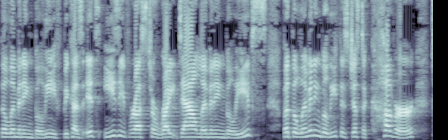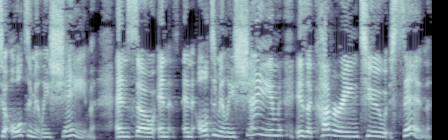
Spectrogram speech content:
the limiting belief because it's easy for us to write down limiting beliefs, but the limiting belief is just a cover to ultimately shame. And so, and, and ultimately shame is a covering to sin.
